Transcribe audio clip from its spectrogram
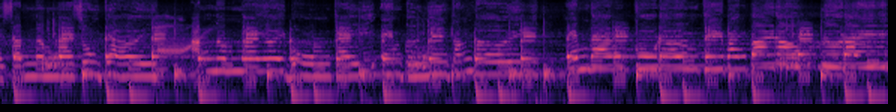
mây xanh năm nay xuống trời, anh năm nay hơi buồn thấy em tự nhiên thắm đời. Em đang cô đơn thì bàn tay đâu đưa đây.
